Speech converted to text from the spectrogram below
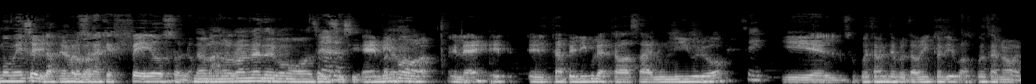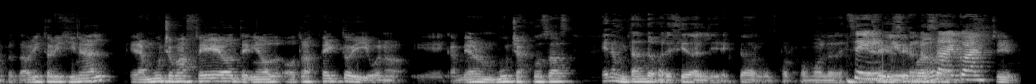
momento Sí, los verdad. personajes feos son los No, malos. normalmente como... Sí, Claro. sí, sí. El mismo, la- esta película está basada en un libro Sí. y el supuestamente protagonista, bueno, supuesta no, el protagonista original era mucho más feo, tenía otro aspecto y bueno, eh, cambiaron muchas cosas. Era un tanto parecido al director, por cómo lo Sí, describe el sí, libro, puede ¿no? tal cual. Sí.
